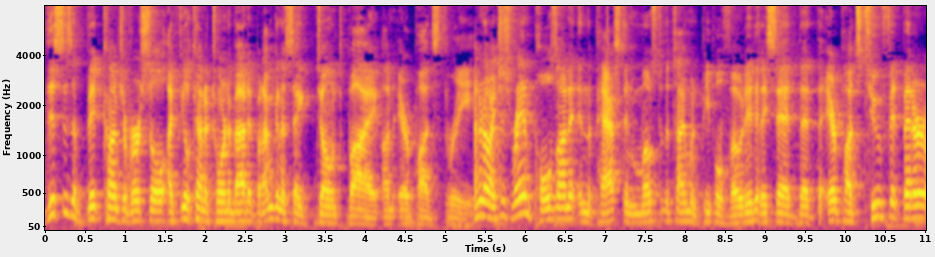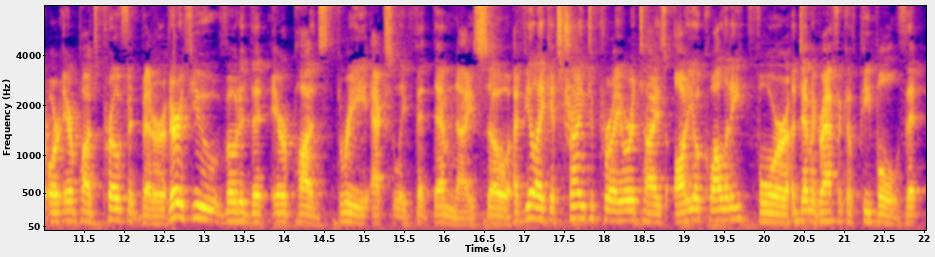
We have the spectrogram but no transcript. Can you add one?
this is a bit controversial. I feel kind of torn about it, but I'm gonna say don't buy on AirPods 3. I don't know, I just ran polls on it in the past, and most of the time when people voted, they said that the AirPods 2 fit better or AirPods Pro fit better. Very few voted that AirPods 3 actually fit them nice. So I feel like it's trying to prioritize audio quality for a demographic of people that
